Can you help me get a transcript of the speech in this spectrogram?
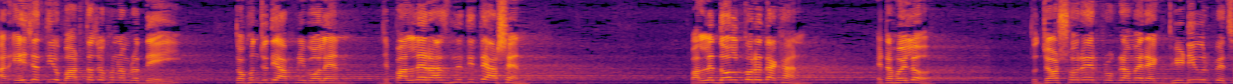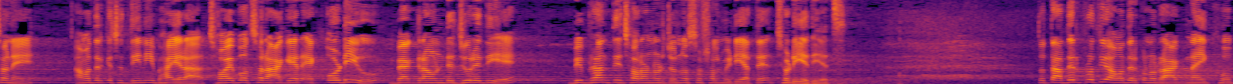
আর এই জাতীয় বার্তা যখন আমরা দেই, তখন যদি আপনি বলেন যে পারলে রাজনীতিতে আসেন, পারলে দল করে দেখান, এটা হইল? তো যশোরের প্রোগ্রামের এক ভিডিওর পেছনে আমাদের কিছু দিনী ভাইরা ছয় বছর আগের এক অডিও ব্যাকগ্রাউন্ডে জুড়ে দিয়ে বিভ্রান্তি ছড়ানোর জন্য সোশ্যাল মিডিয়াতে ছড়িয়ে দিয়েছে। তো তাদের প্রতিও আমাদের কোনো রাগ নাই, ক্ষোভ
